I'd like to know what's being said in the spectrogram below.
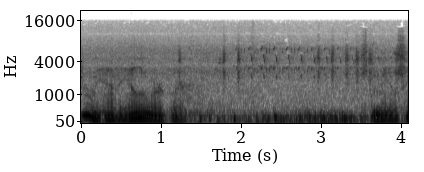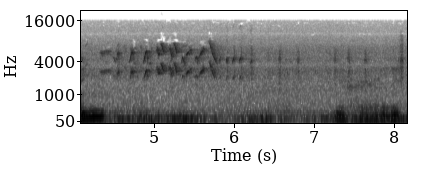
Oh, we have a yellow warbler male singing. You've heard at least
